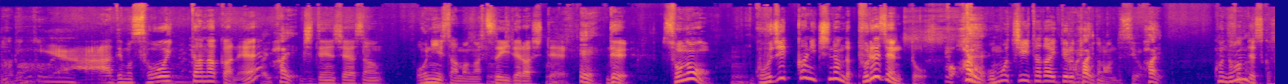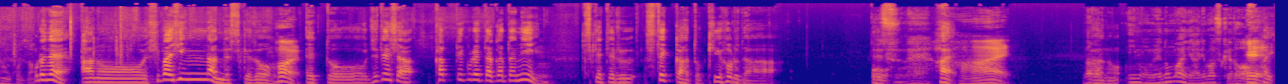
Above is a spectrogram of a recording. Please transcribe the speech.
なるほどいやーでもそういった中ね、自転車屋さんお兄様が継いでらして、ええでそのご実家にちなんだプレゼントをお持ちいただいてるってことなんですよ、はい。これ何ですかサンコンさん。これねあのー非売品なんですけど、はい。えっと自転車買ってくれた方につけてるステッカーとキーホルダーを、ですね。はいあの今目の前にありますけど、ええ。はい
